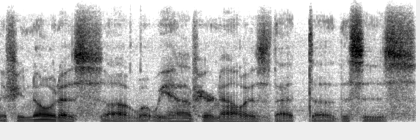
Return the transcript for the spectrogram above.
if you notice, uh, what we have here now is that uh, this is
